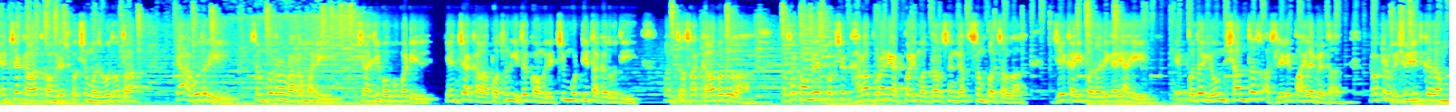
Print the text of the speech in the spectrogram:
यांच्या काळात काँग्रेस पक्ष मजबूत होता. त्या अगोदरही संपतराव नाना माने पाटील यांच्या काळापासून इथं काँग्रेसची मोठी ताकद होती. पण जसा काळ बदलला तसा काँग्रेस पक्ष खानापूर आणि आटपाडी मतदारसंघात संपत चालला. जे काही पदाधिकारी आहेत ते पदं घेऊन शांतच असलेले पाहायला मिळतात. डॉक्टर विश्वजित कदम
